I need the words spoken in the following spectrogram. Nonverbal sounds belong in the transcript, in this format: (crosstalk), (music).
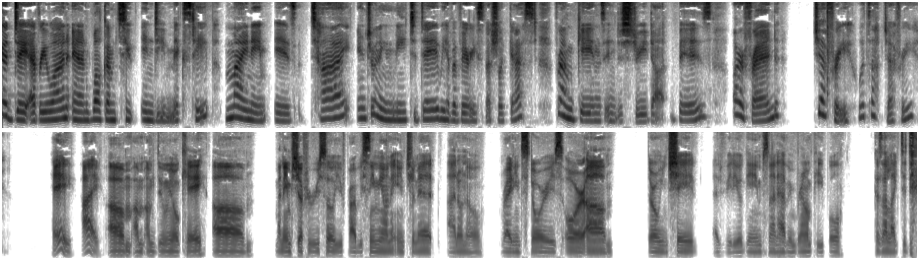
Good day, everyone, and welcome to Indie Mixtape. My name is Ty, and joining me today we have a very special guest from GamesIndustry.biz, our friend Jeffrey. What's up, Jeffrey? Hey, hi. Um, I'm I'm doing okay. Um, my name's Jeffrey Rousseau. You've probably seen me on the internet. I don't know, writing stories or um, throwing shade at video games not having brown people because I like to do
